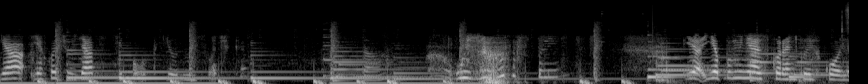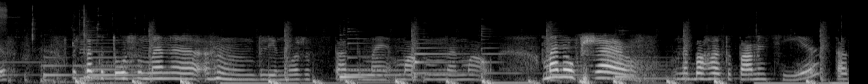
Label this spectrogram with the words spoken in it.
Я, я хочу взяти, типу, отакі от носочки. Так. Ой, зараз, блін. Я, я поміняю скоренько їх колір. От, тому що в мене, блін, може стати мало. У мене вже небагато пам'яті є, так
